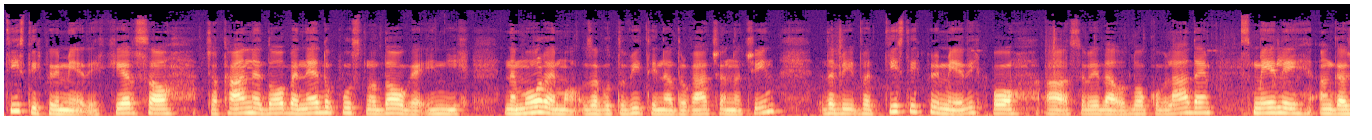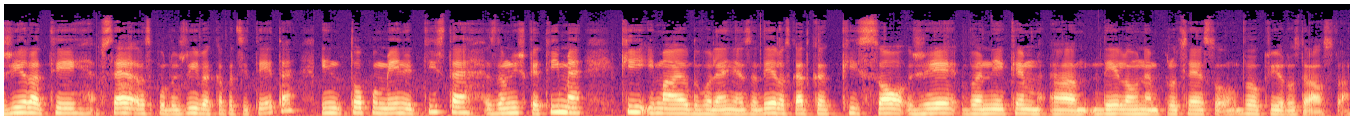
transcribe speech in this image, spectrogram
tistih primerih, kjer so čakalne dobe nedopustno dolge in jih ne moremo zagotoviti na drugačen način, da bi v tistih primerih po a, seveda odloku vlade smeli angažirati vse razpoložljive kapacitete in to pomeni tiste zdravniške time, ki imajo dovoljenje za delo, skratka, ki so že v nekem a, delovnem procesu v okviru zdravstva.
